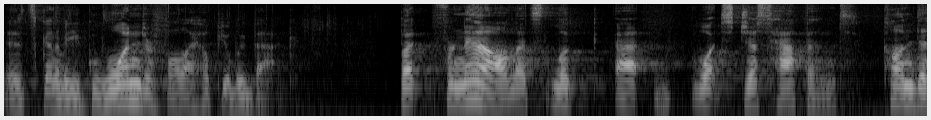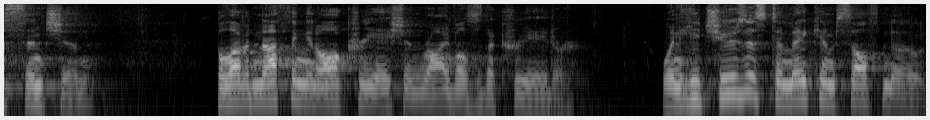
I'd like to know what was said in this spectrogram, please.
It's going to be wonderful. I hope you'll be back. But for now, let's look at what's just happened condescension. Beloved, nothing in all creation rivals the Creator. When He chooses to make Himself known,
